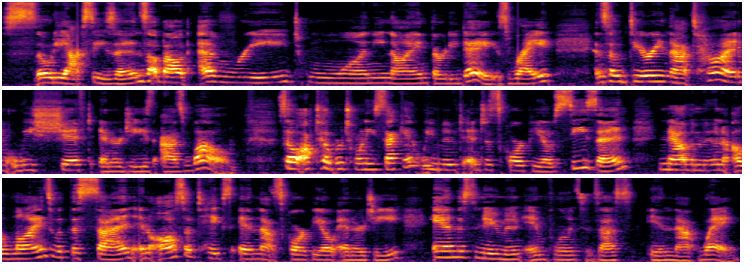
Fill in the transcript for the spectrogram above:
zodiac seasons about every 29 30 days right? And so during that time we shift energies as well. So october 22nd we moved into scorpio season. Now the moon aligns with the sun and also takes in that scorpio energy and this new moon influences us in that way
